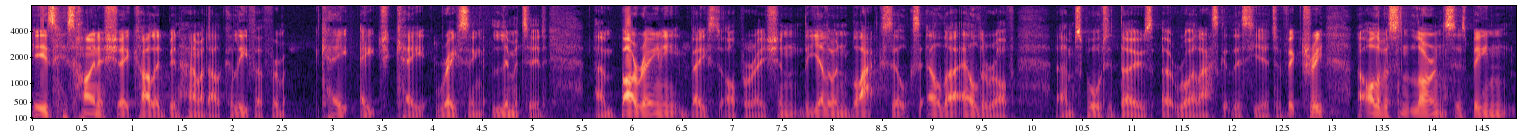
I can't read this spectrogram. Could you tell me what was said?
is His Highness Sheikh Khalid bin Hamad Al Khalifa from KHK Racing Limited. Um, Bahraini based operation. The yellow and black silks, Eldar Eldarov, um, sported those at Royal Ascot this year to victory. Uh, Oliver St. Lawrence has been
